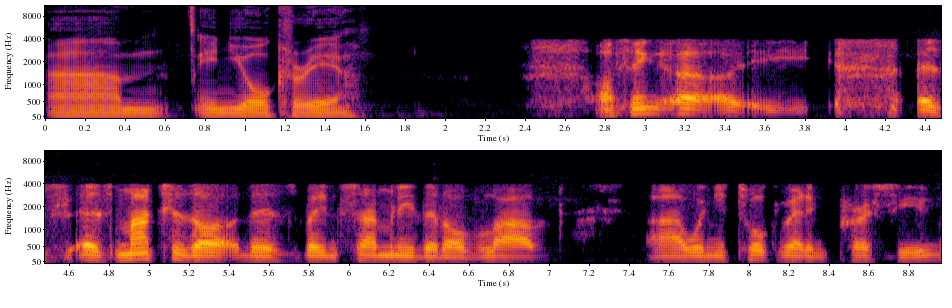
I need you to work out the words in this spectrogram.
um, in your career? I think uh, as as much as I, there's been so many that I've loved, uh, when you talk about impressive,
